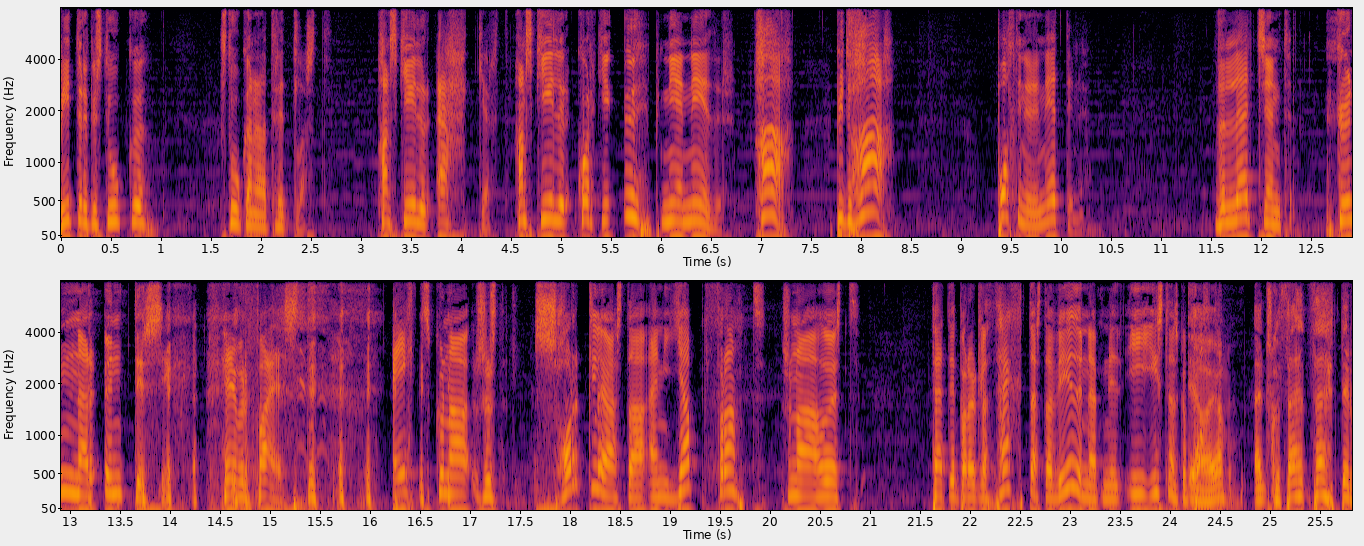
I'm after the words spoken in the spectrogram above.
lítur upp í stúku stúkan er að trillast. Hann skilur ekkert. Hann skilur hvorki upp nýja niður. Ha, býtu ha? Boltin er í netinu. The legend Gunnar undir sig hefur fæðst. Eitt skona svo, veist, sorglegasta en jafnframt svona, þú veist þetta er bara örugglega þekktasta viðurnefnið í íslenska boltanum. En sko þe- þetta er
